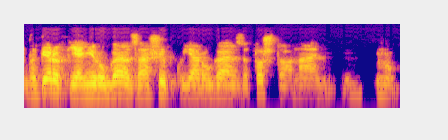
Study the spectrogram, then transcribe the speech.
во-первых, я не ругаю за ошибку, я ругаю за то, что она ну,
